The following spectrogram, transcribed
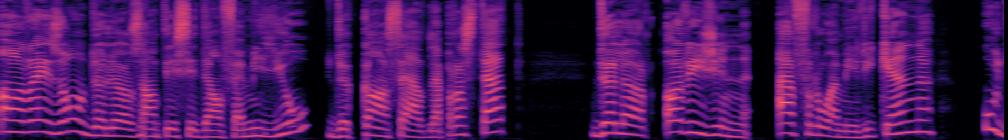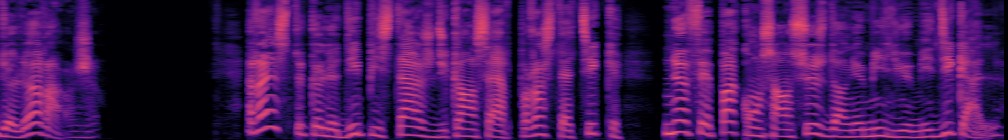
en raison de leurs antécédents familiaux de cancer de la prostate, de leur origine afro-américaine ou de leur âge. Reste que le dépistage du cancer prostatique ne fait pas consensus dans le milieu médical.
